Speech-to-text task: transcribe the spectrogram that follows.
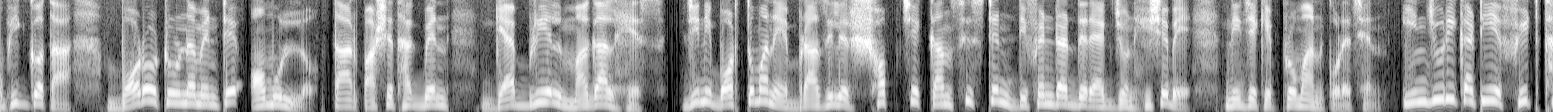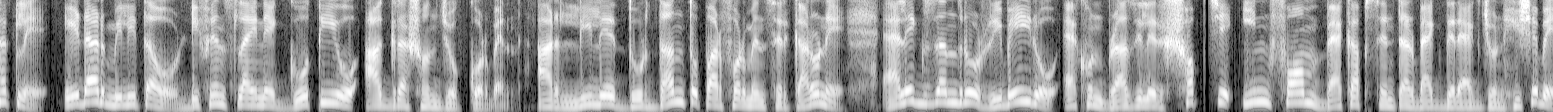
অভিজ্ঞতা বড় টুর্নামেন্টে অমূল্য। তার পাশে থাকবেন গ্যাব্রিয়েল মাগাল হেস যিনি বর্তমানে ব্রাজিলের সবচেয়ে কনসিস্টেন্ট ডিফেন্ডারদের একজন হিসেবে নিজেকে প্রমাণ করেছেন। ইঞ্জুরি কাটিয়ে ফিট থাকলে এডার মিলিতাও ডিফেন্স লাইনে গতি ও আগ্রাসন যোগ করবেন। আর লিলে দুর্দান্ত পারফরমেন্সের কারণে অ্যালেকজান্দ্রো রিবেইরো এখন ব্রাজিলের সবচেয়ে ইনফর্ম ব্যাকআপ সেন্টার ব্যাকদের একজন হিসেবে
